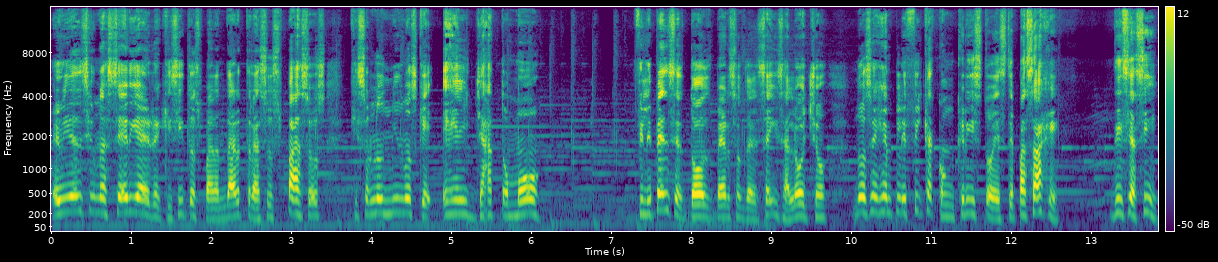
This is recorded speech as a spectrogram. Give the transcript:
evidencia una serie de requisitos para andar tras sus pasos que son los mismos que Él ya tomó. Filipenses 2 versos del 6 al 8 nos ejemplifica con Cristo este pasaje. Dice así,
